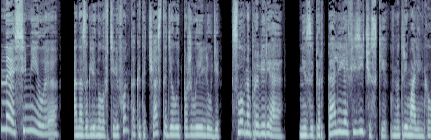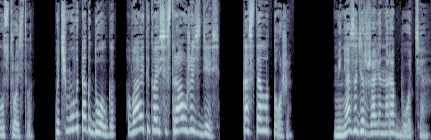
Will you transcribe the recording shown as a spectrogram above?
«Несси, милая!» Она заглянула в телефон, как это часто делают пожилые люди, словно проверяя, не заперта ли я физически внутри маленького устройства. «Почему вы так долго? Вайт и твоя сестра уже здесь. Костелло тоже». Меня задержали на работе.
